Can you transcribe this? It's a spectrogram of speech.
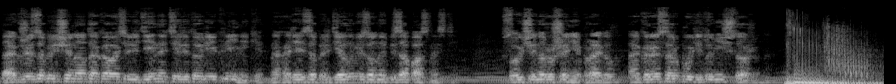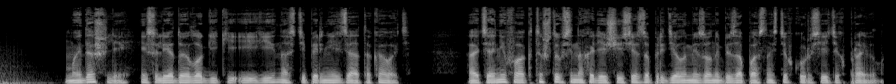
Также запрещено атаковать людей на территории клиники, находясь за пределами зоны безопасности. В случае нарушения правил, агрессор будет уничтожен. Мы дошли, и следуя логике ИИ, нас теперь нельзя атаковать. Хотя не факт, что все находящиеся за пределами зоны безопасности в курсе этих правил.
